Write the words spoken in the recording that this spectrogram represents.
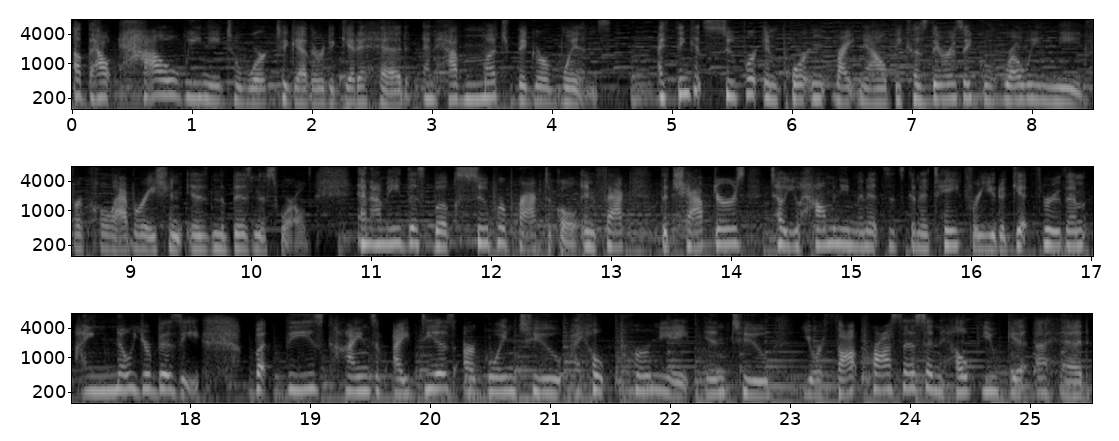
about how we need to work together to get ahead and have much bigger wins. I think it's super important right now because there is a growing need for collaboration in the business world. And I made this book super practical. In fact, the chapters tell you how many minutes it's going to take for you to get through them. I know you're busy, but these kinds of ideas are going to, I hope, permeate into your thought process and help you get ahead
